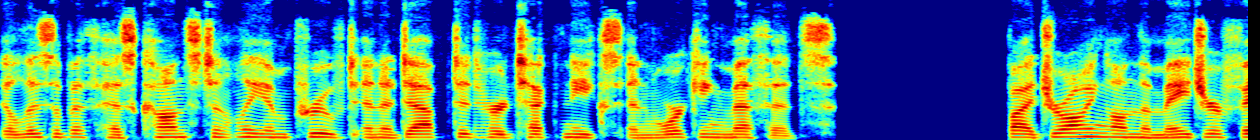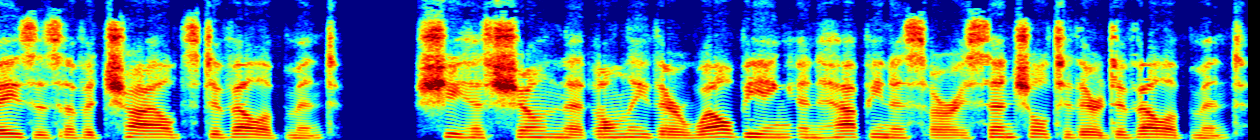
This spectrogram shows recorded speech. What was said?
Elisabeth has constantly improved and adapted her techniques and working methods. By drawing on the major phases of a child's development, she has shown that only their well-being and happiness are essential to their development.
